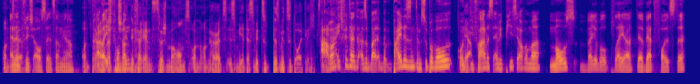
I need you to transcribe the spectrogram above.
Und, Allen äh, finde ich auch seltsam, ja. und Aber 300 ich find Punkte Differenz zwischen Mahomes und, und Hurts ist mir, das ist mir zu, das ist mir zu deutlich. Aber ja, ich finde halt, also be- beide sind im Super Bowl und Ja. die Frage des MVP ist ja auch immer Most Valuable Player, der wertvollste.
